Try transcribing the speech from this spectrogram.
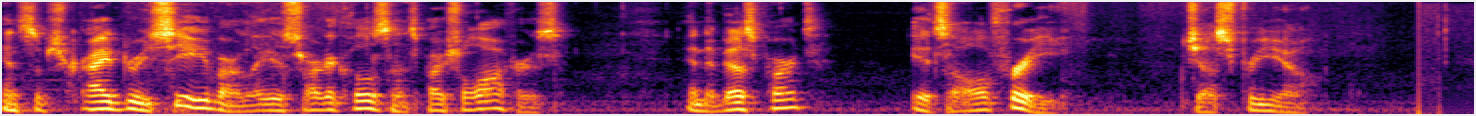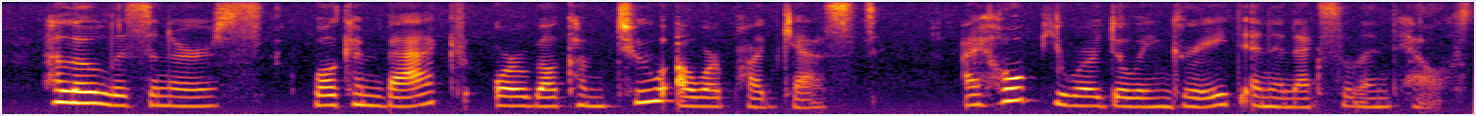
and subscribe to receive our latest articles and special offers. And the best part, it's all free, just for you. Hello, listeners. Welcome back or welcome to our podcast. I hope you are doing great and in excellent health.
